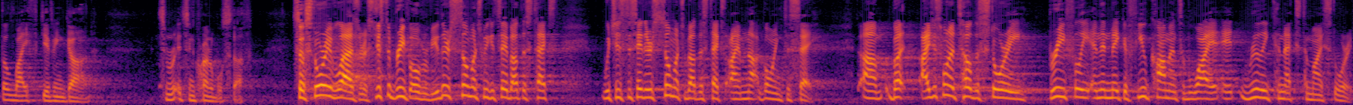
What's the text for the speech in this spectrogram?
the life giving God. It's, it's incredible stuff. So, story of Lazarus, just a brief overview. There's so much we could say about this text, which is to say, there's so much about this text I am not going to say. Um, but I just want to tell the story briefly and then make a few comments of why it really connects to my story.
